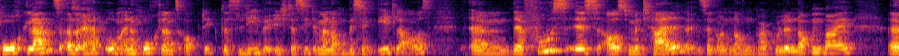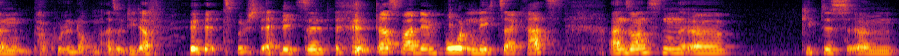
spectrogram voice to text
Hochglanz, also er hat oben eine Hochglanzoptik, das liebe ich, das sieht immer noch ein bisschen edler aus. Ähm, der Fuß ist aus Metall, sind unten noch ein paar coole Noppen bei, ähm, ein paar coole Noppen, also die dafür zuständig sind, dass man den Boden nicht zerkratzt. Ansonsten äh, gibt es ähm,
